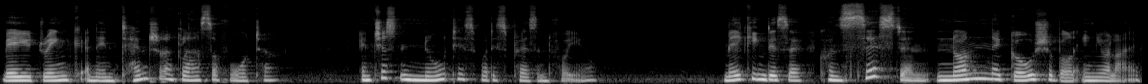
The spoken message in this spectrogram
where you drink an intentional glass of water and just notice what is present for you. Making this a consistent, non negotiable in your life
